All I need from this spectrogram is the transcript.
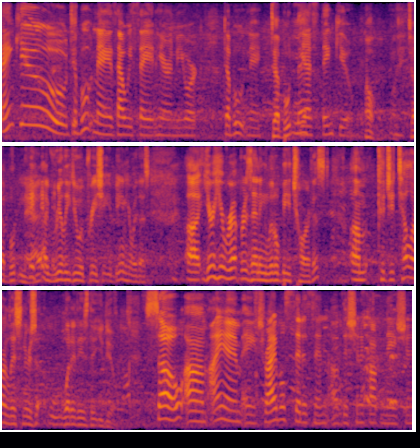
Thank you. Tabutne is how we say it here in New York. Tabutne. Tabutne? Yes, thank you. Oh, well, Tabutne. I, I really do appreciate you being here with us. Uh, you're here representing Little Beach Harvest. Um, could you tell our listeners what it is that you do? So, um, I am a tribal citizen of the Shinnecock Nation.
